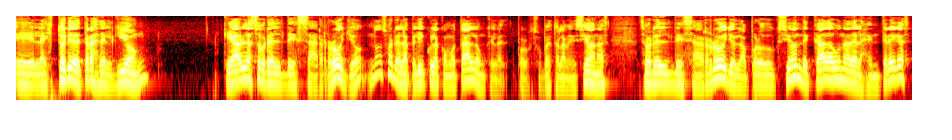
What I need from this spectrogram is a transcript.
eh, La historia detrás del guion, que habla sobre el desarrollo, no sobre la película como tal, aunque por supuesto la mencionas, sobre el desarrollo, la producción de cada una de las entregas,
